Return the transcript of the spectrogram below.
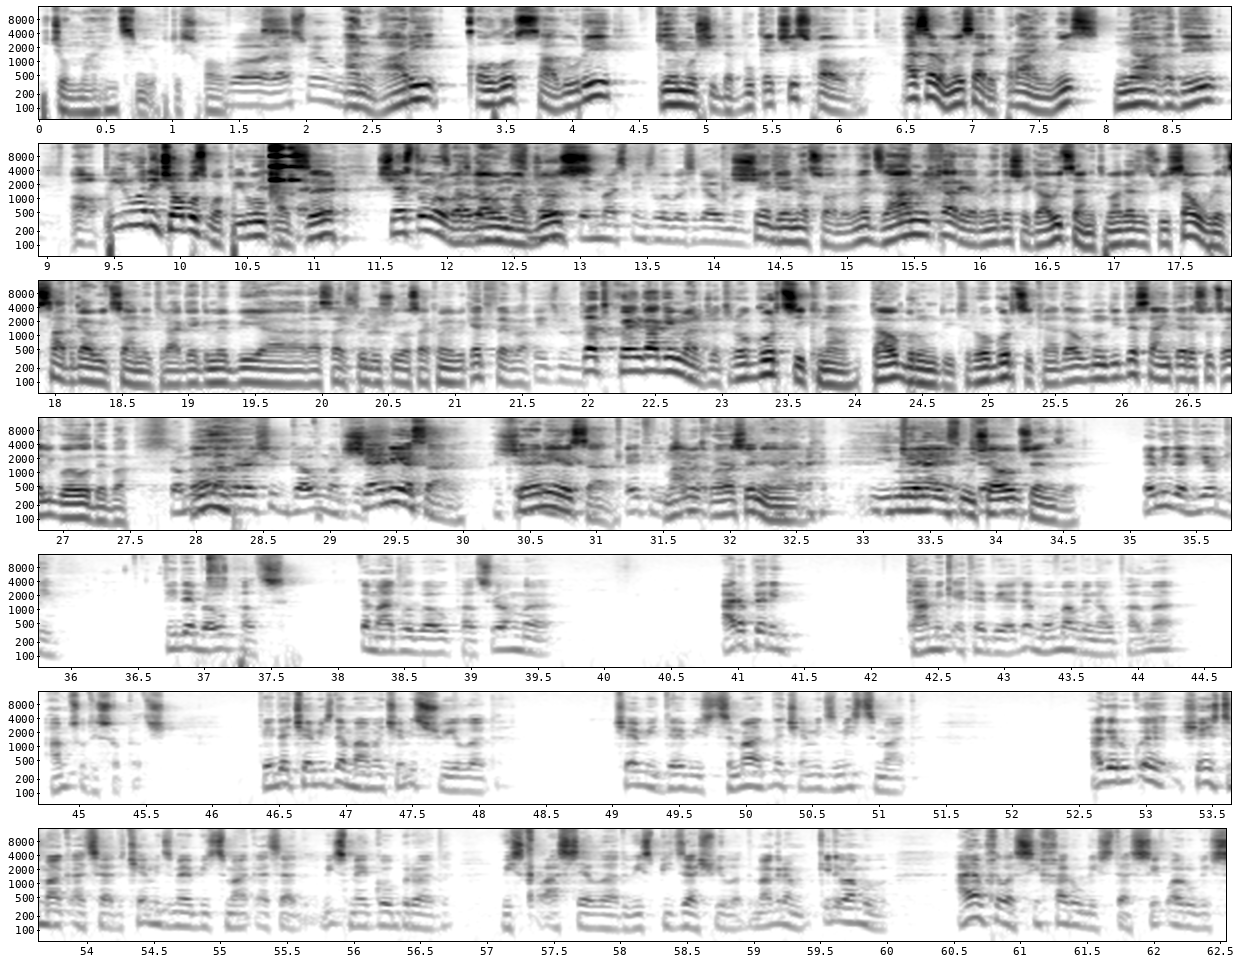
ბიჭო მაინც მივხვდი სხვაობა ვა რას მეუბნები ანუ არის კოლოსალური გემოში და ბუკეტში სხვაობა ასე რომ ეს არის პრაიმის ნაღდი. პირველი ჩაბოსვა პირველ კაცზე შენ სტუმრობას გაუმარჯოს შენ მასპინძლობას გაუმარჯოს შენ გენაცვალე მე ძალიან მიხარია რომ მე და შე გავიცანით მაგაზეც ვისაუბრებთ სად გავიცანით რა გეგმებია რა საშვილიშვილო საქმეები კეთდება. და თქვენ გაგიმარჯოთ როგორც იქნა დაუბრუნდით როგორც იქნა დაუბრუნდით და საინტერესო წელი გველოდება. რომელ კამერაში გაუმარჯოს შენი ეს არის? შენი ეს არის? მამეთ ყველა შენია მაგრამ იმენა ის მუშაობს შენზე. მე მინდა გიორგი დიდება უფალს და მადლობა უფალს რომ არაფერი გამიკეთებია და მომავლინა უფალმა ამ წუდი სოფელში. დედა ჩემის და მამა ჩემის შვილად. ჩემი დევის ძმად და ჩემი ძმის ძმად. აგერ უკვე შენს ძმაკაცად, ჩემი ძმების ძმაკაცად, ვის მეგობრად, ვის კლასელად, ვის ბიძაშვილად, მაგრამ კიდევ ამბობ, აი ამ ხელა სიხარულის და სიყვარულის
